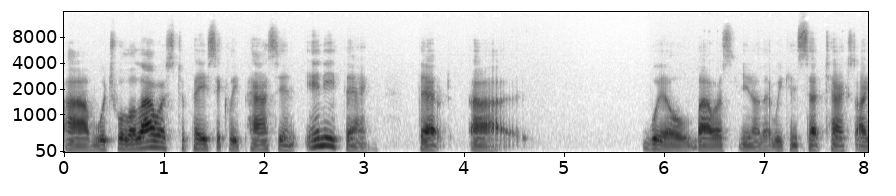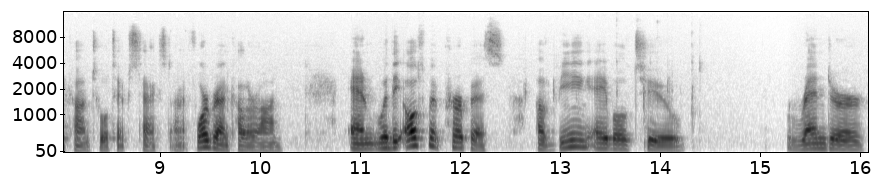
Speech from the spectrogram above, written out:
um, which will allow us to basically pass in anything that uh, will allow us, you know, that we can set text, icon, tooltips text on a foreground color on, and with the ultimate purpose of being able to render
